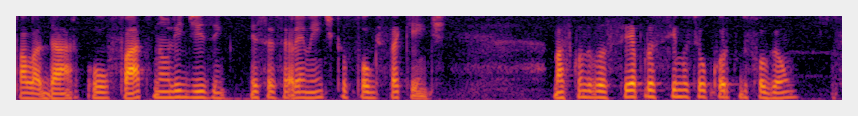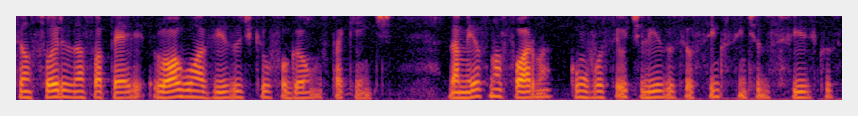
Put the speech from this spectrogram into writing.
paladar ou olfato não lhe dizem necessariamente que o fogo está quente. Mas quando você aproxima o seu corpo do fogão, os sensores na sua pele logo um aviso de que o fogão está quente. Da mesma forma como você utiliza os seus cinco sentidos físicos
